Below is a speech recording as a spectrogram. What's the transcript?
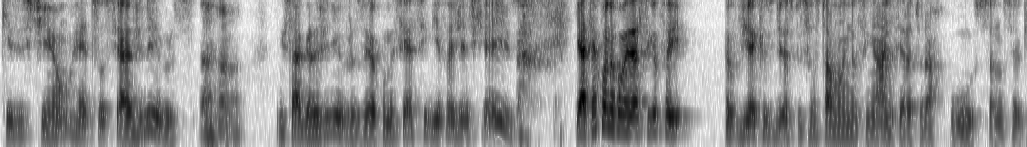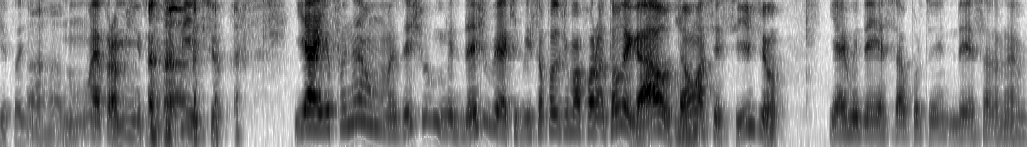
que existiam redes sociais de livros. Uhum. Instagram de livros. E aí eu comecei a seguir, falei, gente, o que é isso? e até quando eu comecei a seguir, eu falei, eu via que as pessoas estavam lendo assim, ah, literatura russa, não sei o que. Falei, uhum. não é para mim, isso é muito difícil. E aí eu falei, não, mas deixa, me deixa eu ver aqui, porque estão falando de uma forma tão legal, tão uhum. acessível. E aí eu me dei essa oportunidade, essa, né,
